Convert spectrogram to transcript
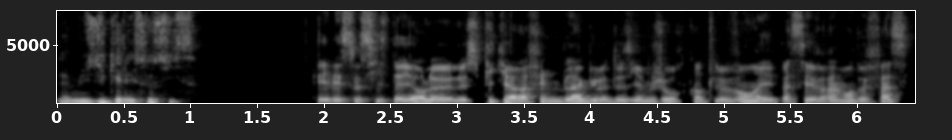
La musique et les saucisses. Et les saucisses. D'ailleurs, le, le speaker a fait une blague le deuxième jour quand le vent est passé vraiment de face.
